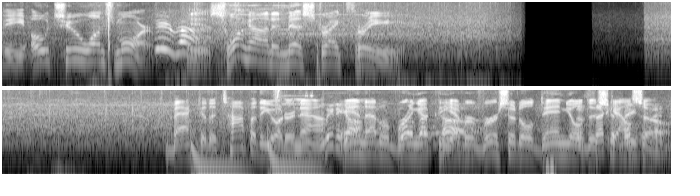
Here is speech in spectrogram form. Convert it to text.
The 0-2 once more is swung on and missed strike three. Back to the top of the order now, Leading and off that'll bring up the Cubs, ever versatile Daniel the Descalso.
